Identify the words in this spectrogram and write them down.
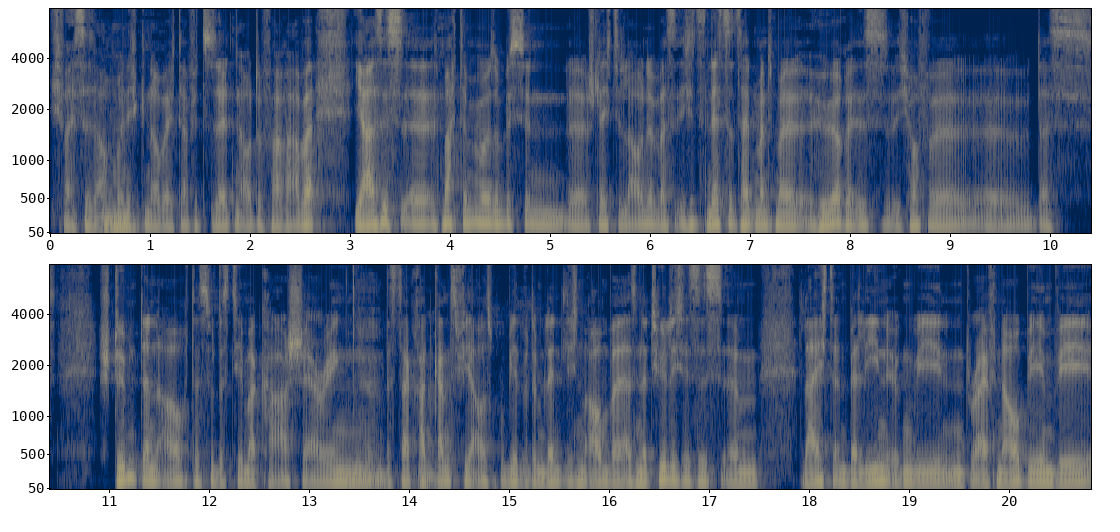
Ich weiß das auch mhm. mal nicht genau, weil ich dafür zu selten Auto fahre. Aber ja, es ist, äh, es macht einem immer so ein bisschen äh, schlechte Laune. Was ich jetzt in letzter Zeit manchmal höre, ist, ich hoffe, äh, dass stimmt dann auch, dass so das Thema Carsharing, ja. dass da gerade ja. ganz viel ausprobiert wird im ländlichen Raum, weil also natürlich ist es ähm, leichter in Berlin irgendwie einen Drive Now BMW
